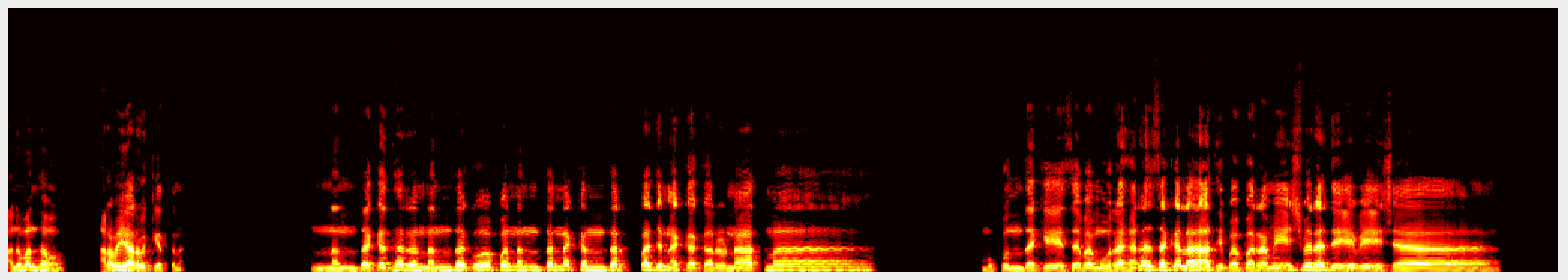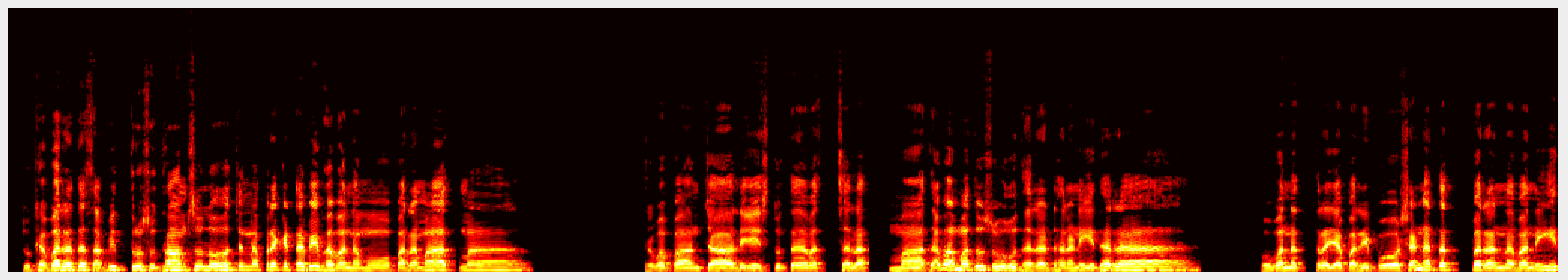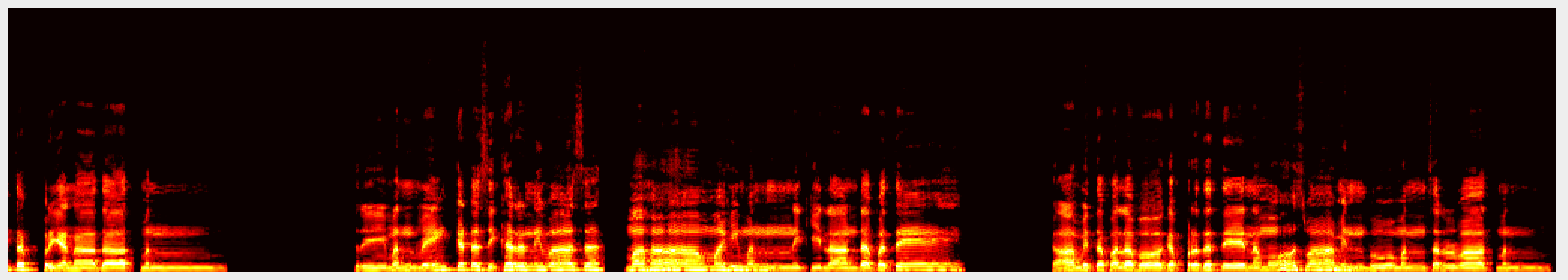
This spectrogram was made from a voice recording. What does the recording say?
అనుబంధం అరవై ఆరవ కీర్తన. నందకధర నందగోప నందన కందర్ప జనక కరుణాత్మ. ముకుంద కేశవ మురహర సకలాధిప పరమేశ్వర దేవేశ. సుఖభరత సవితృ సుధాంసులోచన ప్రకట విభవనమో పరమాత్మ. ధ్రువ పాంచాలీ స్తుత మాధవ మధుసూధర ధరణీధర భువనత్రయ పరిపోషణ తత్పర నవనీత ప్రియనాదాత్మన్ శ్రీమన్ వెంకట శిఖర నివాస మహామహిమన్ कामितफलभोगप्रदते नमो स्वामिन् भूमन् सर्वात्मन्।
